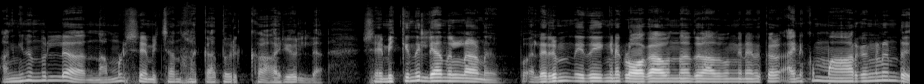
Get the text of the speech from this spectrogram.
അങ്ങനെയൊന്നുമില്ല. നമ്മൾ ശ്രമിച്ചാൽ നടക്കാത്ത ഒരു കാര്യമില്ല. ശ്രമിക്കുന്നില്ല എന്നുള്ളതാണ്. പലരും ഇത് ഇങ്ങനെ ക്ലോഗാവുന്നത് അതും ഇങ്ങനെ അതിനൊക്കെ മാർഗങ്ങളുണ്ട്.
